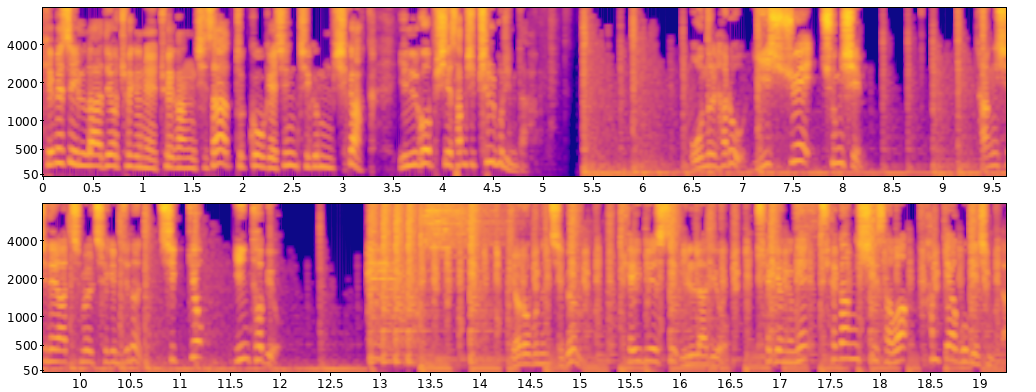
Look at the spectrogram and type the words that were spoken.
KBS 1라디오 최경영의 최강 시사 듣고 계신 지금 시각 7시 37분입니다. 오늘 하루 이슈의 중심. 당신의 아침을 책임지는 직격 인터뷰. 여러분은 지금 KBS 1라디오 최경영의 최강 시사와 함께하고 계십니다.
